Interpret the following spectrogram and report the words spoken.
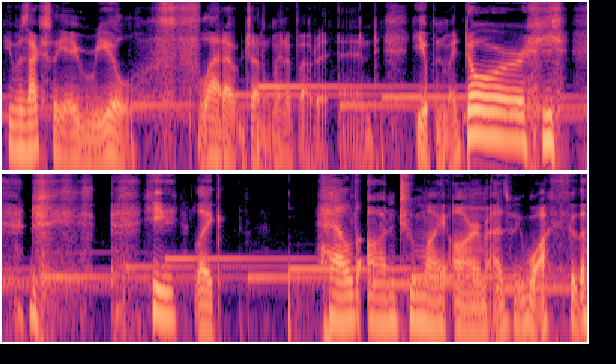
He was actually a real flat out gentleman about it, and he opened my door. He, he like held onto my arm as we walked through the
